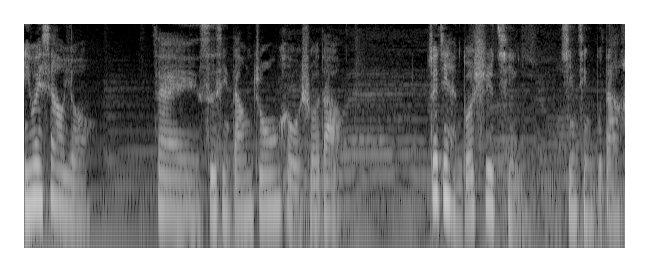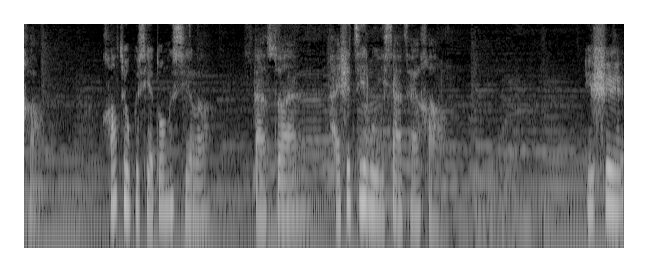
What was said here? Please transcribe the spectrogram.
一位校友在私信当中和我说道：“最近很多事情，心情不大好，好久不写东西了，打算还是记录一下才好。”于是，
